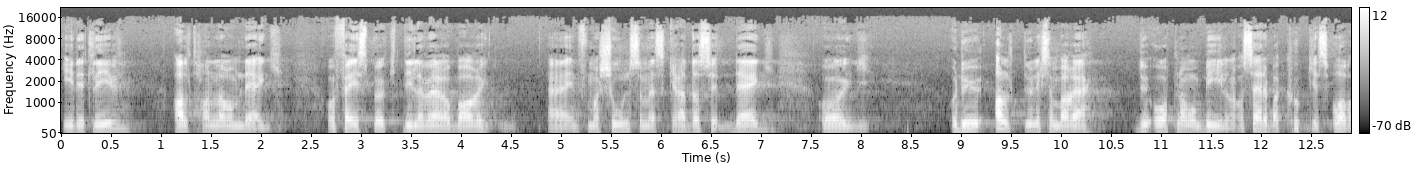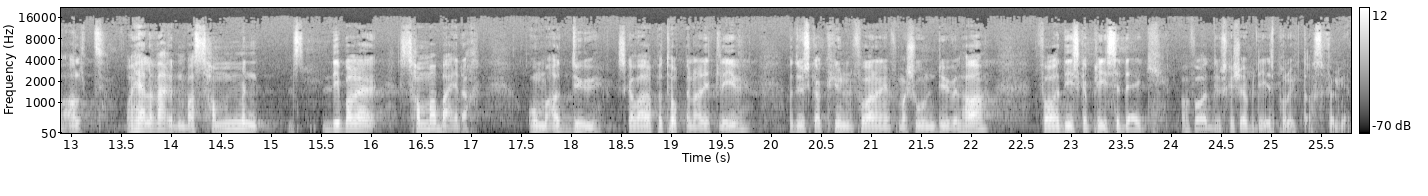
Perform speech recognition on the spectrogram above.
i ditt liv. Alt handler om deg. Og Facebook de leverer bare eh, informasjon som er skreddersydd deg. Og, og du, alt du liksom bare Du åpner mobilen, og så er det bare cookies overalt. Og hele verden bare sammen De bare samarbeider om at du skal være på toppen av ditt liv. Og du skal kun få den informasjonen du vil ha, for at de skal please deg. Og for at du skal kjøpe deres produkter, selvfølgelig.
